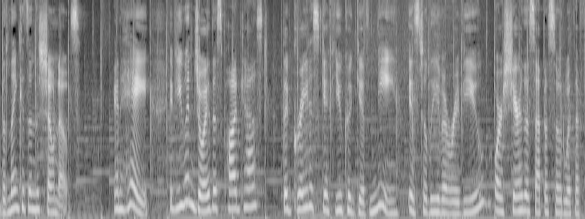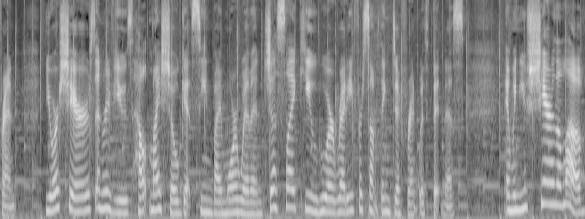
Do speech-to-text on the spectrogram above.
The link is in the show notes. And hey, if you enjoy this podcast, the greatest gift you could give me is to leave a review or share this episode with a friend. Your shares and reviews help my show get seen by more women just like you who are ready for something different with fitness. And when you share the love,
